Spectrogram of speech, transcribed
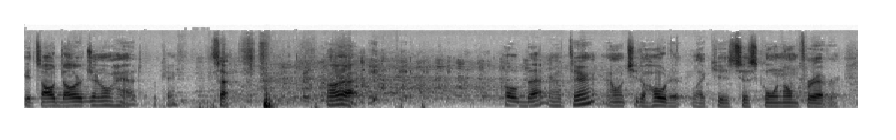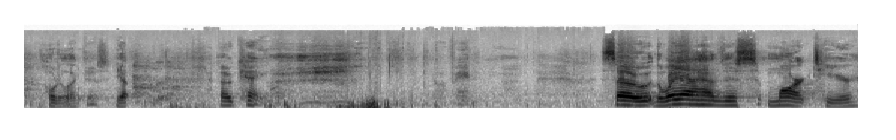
it's all Dollar General had, okay? So, all right. Hold that right there. I want you to hold it like it's just going on forever. Hold it like this. Yep. Okay. So, the way I have this marked here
